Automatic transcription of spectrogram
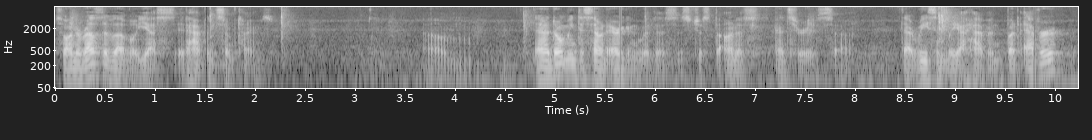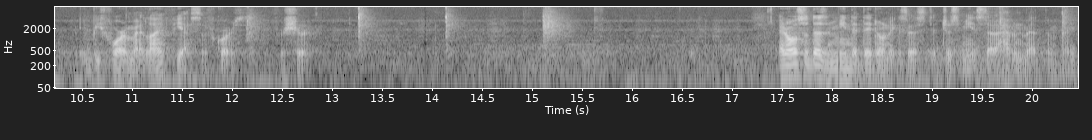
So on a relative level, yes, it happens sometimes. Um, and I don't mean to sound arrogant with this, it's just the honest answer is uh, that recently I haven't, but ever before in my life, yes, of course, for sure. It also doesn't mean that they don't exist, it just means that I haven't met them, right?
